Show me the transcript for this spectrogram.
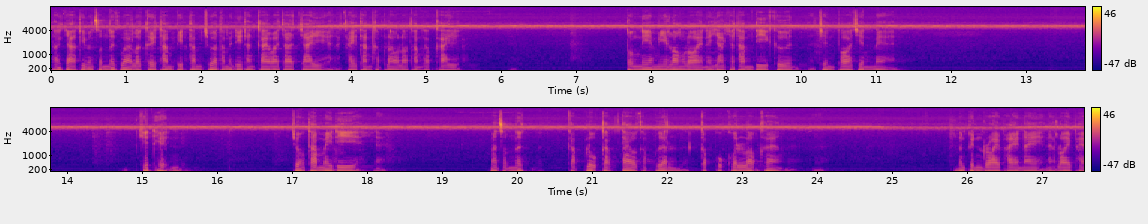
หลังจากที่มันสำนึกว่าเราเคยทำผิดทำชั่วทำไม่ดีทางกายวาจาใจ ใครทำกับเราเราทำกับใคร ตรงนี้มีร่องรอยนะอยากจะทำดีคืน เช่นพ่อเช่นแม่ คิดเห็นช่วงทำไม่ดีนะมันสำนึก กับลูกกับเต้ากับเพื่อนกับผู้คนรอบข้าง มันเป็นรอยภายในนะรอยแผล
